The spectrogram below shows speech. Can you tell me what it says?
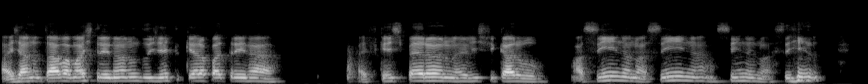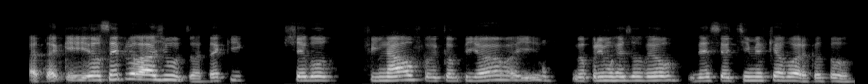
Aí já não estava mais treinando do jeito que era para treinar. Aí fiquei esperando, né? Eles ficaram assina, não assina, assina, não assina. Até que eu sempre lá junto, até que chegou final, foi campeão, aí meu primo resolveu ver seu time aqui agora, que eu tô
